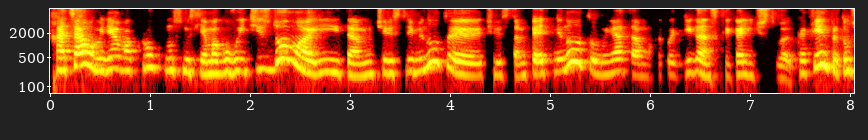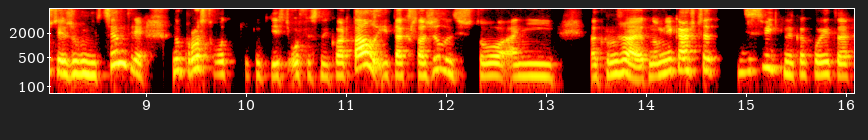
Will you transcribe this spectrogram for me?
хотя у меня вокруг, ну, в смысле, я могу выйти из дома, и там через три минуты, через там пять минут у меня там какое-то гигантское количество кофеин, при том, что я живу не в центре, ну, просто вот тут есть офисный квартал, и так сложилось, что они окружают. Но мне кажется, это действительно какой-то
